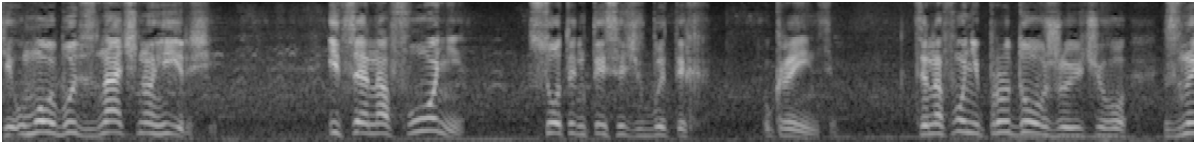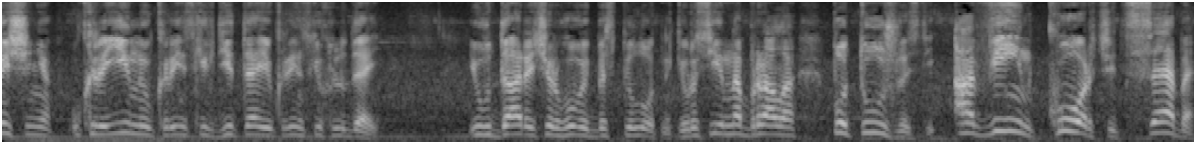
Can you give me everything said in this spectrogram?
Ці умови будуть значно гірші. І це на фоні сотень тисяч вбитих українців. Це на фоні продовжуючого знищення України, українських дітей, українських людей. І удари чергових безпілотників. Росія набрала потужності, а він корчить себе,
